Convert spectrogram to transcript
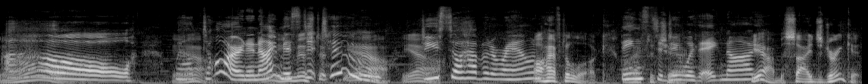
Oh. Well, Yeah. darn, and I missed, missed it it? too. Yeah, yeah. Do you still have it around? I'll have to look. Things to, to do with eggnog? Yeah, besides drink it.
